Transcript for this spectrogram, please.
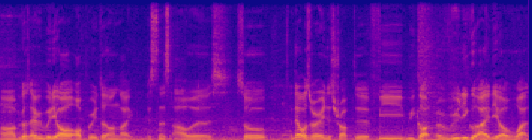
uh, because everybody all operated on like business hours. So that was very disruptive. We we got a really good idea of what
